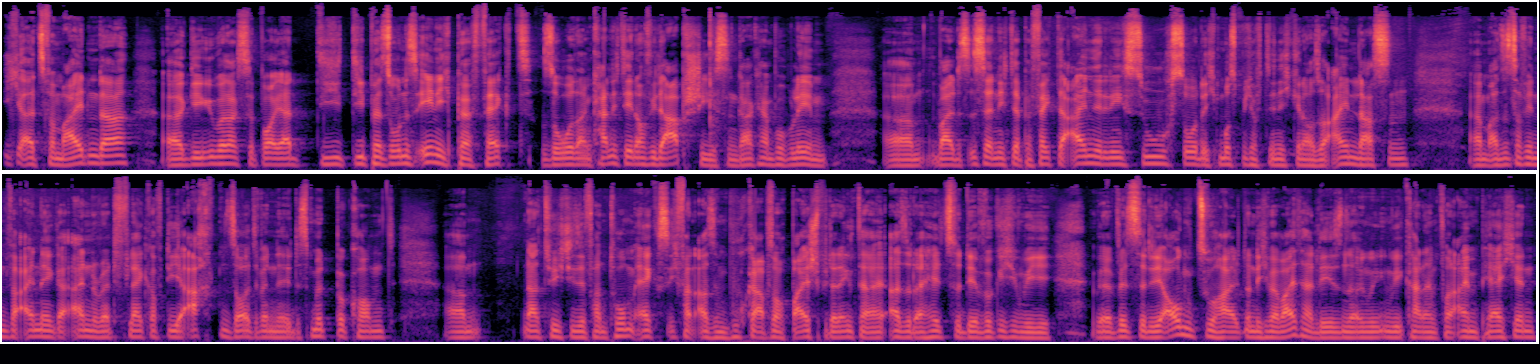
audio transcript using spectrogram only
ich als Vermeidender äh, gegenüber sagst, boah, ja, die, die Person ist eh nicht perfekt, so, dann kann ich den auch wieder abschießen, gar kein Problem. Ähm, weil das ist ja nicht der perfekte eine, den ich suche, so, ich muss mich auf den nicht genauso einlassen. Ähm, also ist auf jeden Fall eine, eine Red Flag, auf die ihr achten sollt, wenn ihr das mitbekommt. Ähm, natürlich diese Phantom-Ex, ich fand, also im Buch gab es auch Beispiele, da, denkst du, also da hältst du dir wirklich irgendwie, willst du dir die Augen zuhalten und nicht mehr weiterlesen, irgendwie kann dann von einem Pärchen,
